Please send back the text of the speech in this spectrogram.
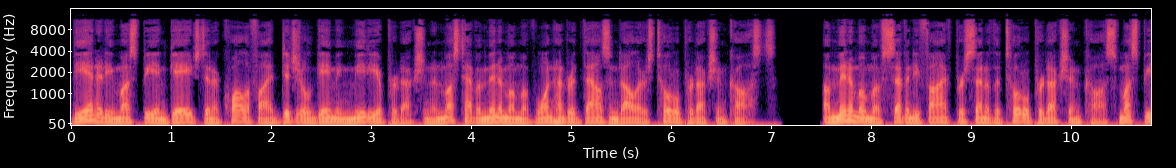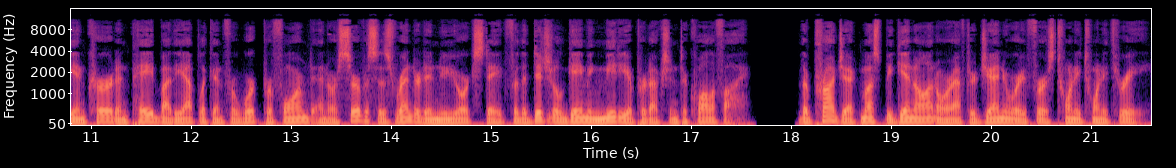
the entity must be engaged in a qualified digital gaming media production and must have a minimum of $100,000 total production costs. A minimum of 75% of the total production costs must be incurred and paid by the applicant for work performed and or services rendered in New York State for the digital gaming media production to qualify. The project must begin on or after January 1, 2023.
